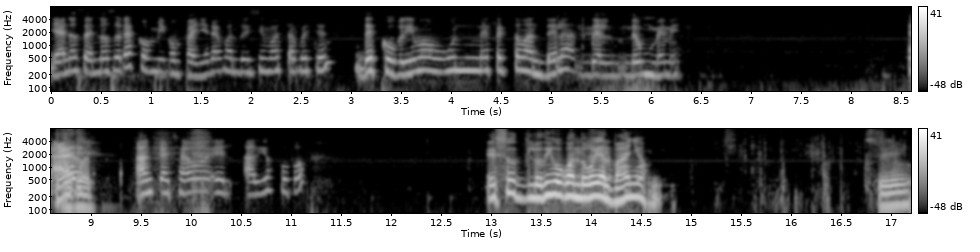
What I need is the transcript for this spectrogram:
Ya no sé, nosotras con mi compañera cuando hicimos esta cuestión descubrimos un efecto Mandela del, de un meme. Ah, Igual. ¿Han cachado el adiós popó? Eso lo digo cuando voy al baño. Sí.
